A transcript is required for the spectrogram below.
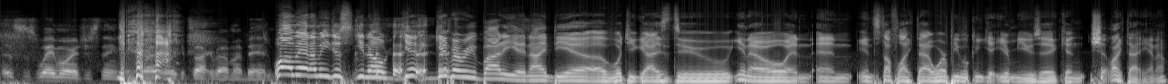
This is way more interesting than whether we could talk about my band. Well, man, I mean, just you know, give give everybody an idea of what you guys do, you know, and and and stuff like that, where people can get your music and shit like that, you know.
